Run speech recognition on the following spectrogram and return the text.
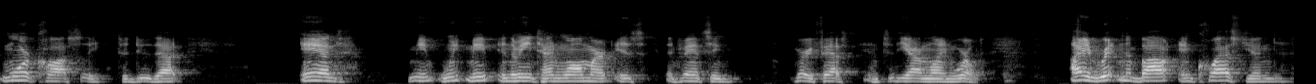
more costly to do that. And in the meantime, Walmart is advancing very fast into the online world. I had written about and questioned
